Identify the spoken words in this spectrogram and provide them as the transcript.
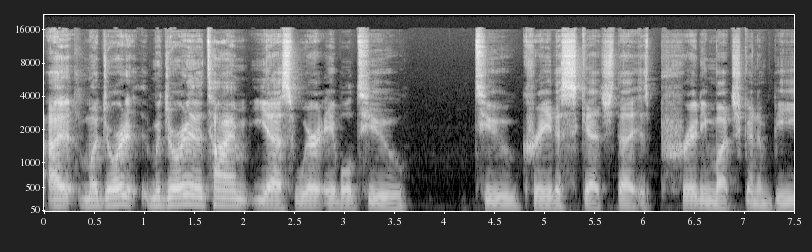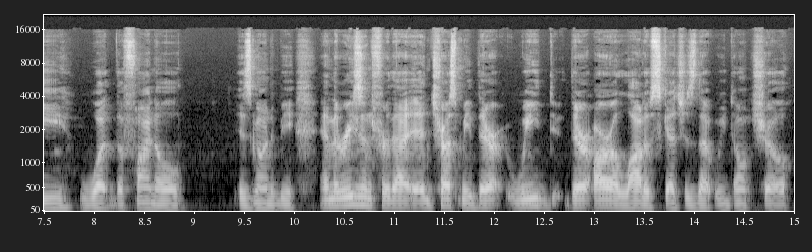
I majority majority of the time, yes, we're able to to create a sketch that is pretty much going to be what the final is going to be. And the reason for that, and trust me, there we there are a lot of sketches that we don't show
